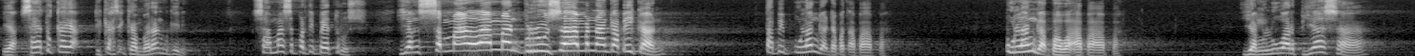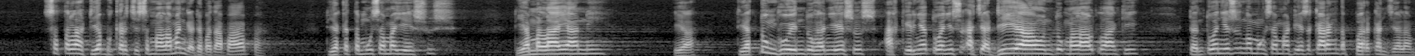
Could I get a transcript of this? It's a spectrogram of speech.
ya, saya tuh kayak dikasih gambaran begini. Sama seperti Petrus yang semalaman berusaha menangkap ikan tapi pulang nggak dapat apa-apa. Pulang nggak bawa apa-apa. Yang luar biasa setelah dia bekerja semalaman nggak dapat apa-apa. Dia ketemu sama Yesus, dia melayani, Ya, dia tungguin Tuhan Yesus. Akhirnya Tuhan Yesus ajak dia untuk melaut lagi. Dan Tuhan Yesus ngomong sama dia, sekarang tebarkan jalan.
